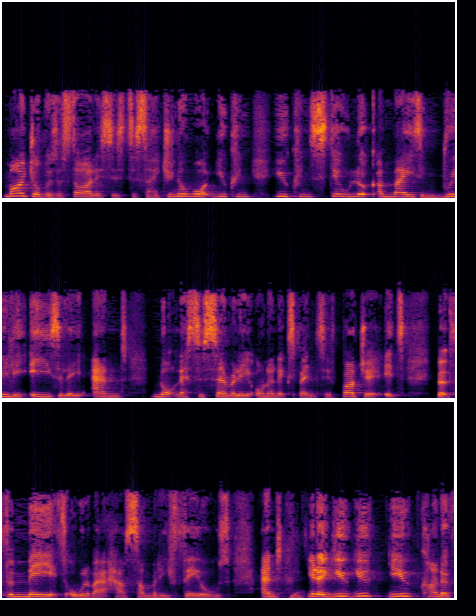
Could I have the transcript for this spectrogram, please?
My job as a stylist is to say do you know what? You can you can still look amazing really easily and not necessarily on an expensive budget. It's but for me it's all about how somebody feels. And yeah. you know you you you kind of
